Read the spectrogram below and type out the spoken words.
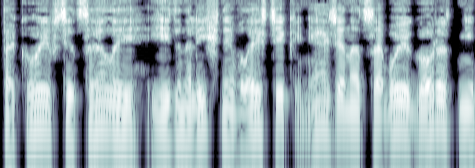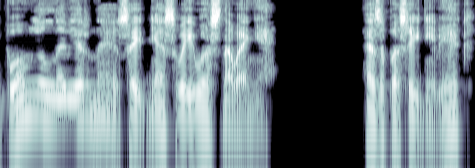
Такой всецелой единоличной власти князя над собой город не помнил, наверное, со дня своего основания. А за последний век,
